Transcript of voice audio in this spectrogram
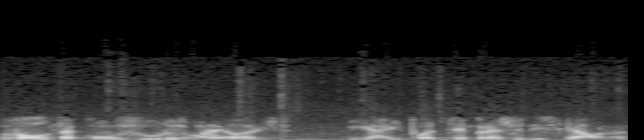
volta com juros maiores. E aí pode ser prejudicial, né?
